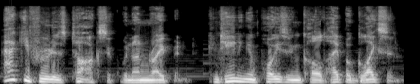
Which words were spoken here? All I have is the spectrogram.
Ackee fruit is toxic when unripened, containing a poison called hypoglycin.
